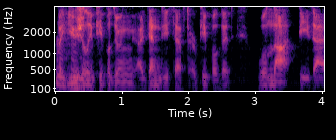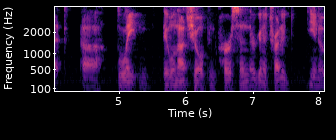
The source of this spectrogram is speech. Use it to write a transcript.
But mm-hmm. usually, people doing identity theft are people that will not be that uh, blatant. They will not show up in person. They're going to try to, you know,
